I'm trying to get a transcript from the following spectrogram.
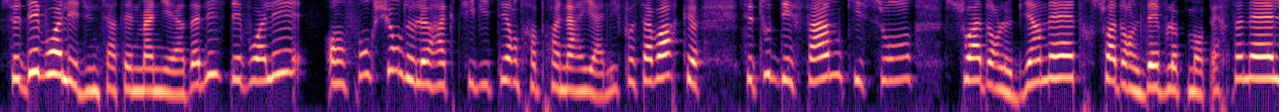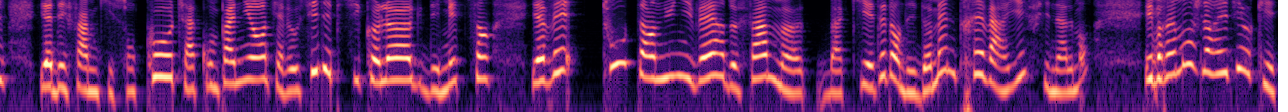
se dévoiler d'une certaine manière, d'aller se dévoiler en fonction de leur activité entrepreneuriale. Il faut savoir que c'est toutes des femmes qui sont soit dans le bien-être, soit dans le développement personnel. Il y a des femmes qui sont coachs, accompagnantes. Il y avait aussi des psychologues, des médecins. Il y avait tout un univers de femmes euh, bah, qui étaient dans des domaines très variés finalement. Et vraiment, je leur ai dit, ok,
